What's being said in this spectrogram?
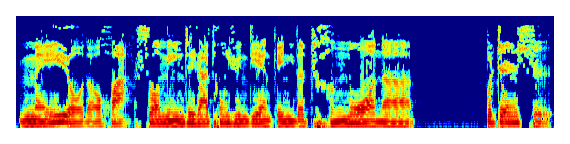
没有的话说明这家通讯店给你的承诺呢不真实。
